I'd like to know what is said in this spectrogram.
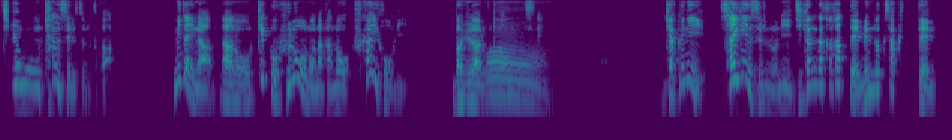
注文をキャンセルするとか、みたいな、あの、結構フローの中の深い方にバグがあることが多いんですね。逆に、再現するのに時間がかかってめんどくさくって、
